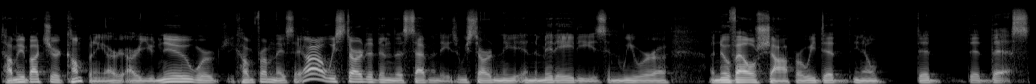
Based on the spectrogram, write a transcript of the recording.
tell me about your company. Are, are you new? Where you come from? They say, oh, we started in the '70s. We started in the in the mid '80s, and we were a, a Novell shop, or we did, you know, did did this.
